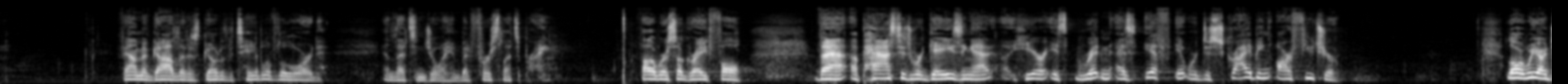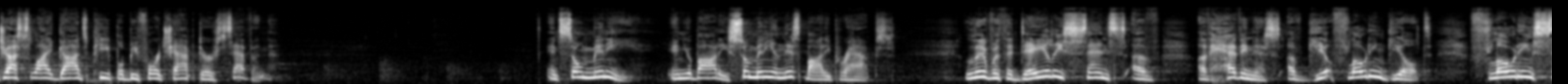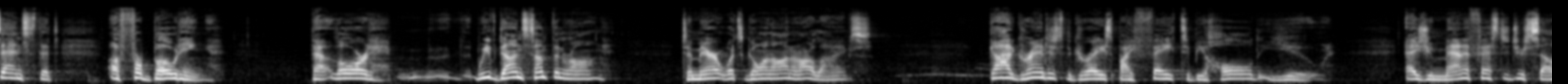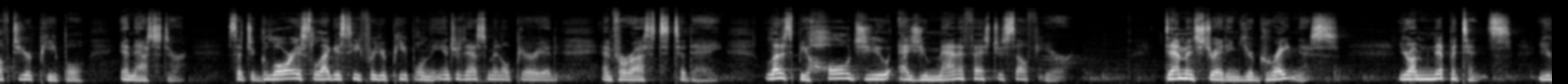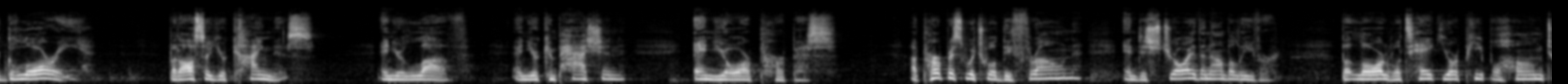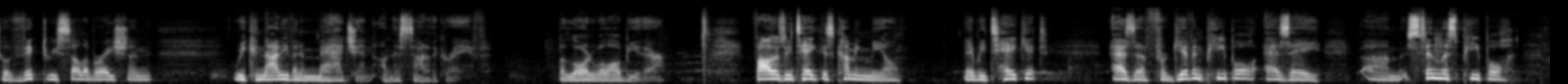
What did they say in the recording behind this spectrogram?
Family of God, let us go to the table of the Lord and let's enjoy him. But first, let's pray. Father, we're so grateful that a passage we're gazing at here is written as if it were describing our future. Lord, we are just like God's people before chapter 7. And so many in your body, so many in this body perhaps, live with a daily sense of, of heaviness, of guilt, floating guilt, floating sense that, of foreboding that, Lord, we've done something wrong to merit what's going on in our lives. God, grant us the grace by faith to behold you as you manifested yourself to your people in Esther. Such a glorious legacy for your people in the intertestamental period and for us today. Let us behold you as you manifest yourself here, demonstrating your greatness, your omnipotence, your glory, but also your kindness and your love and your compassion and your purpose. A purpose which will dethrone and destroy the non believer, but Lord, will take your people home to a victory celebration we cannot even imagine on this side of the grave. But Lord, we'll all be there. Father, as we take this coming meal, may we take it as a forgiven people, as a um, sinless people,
